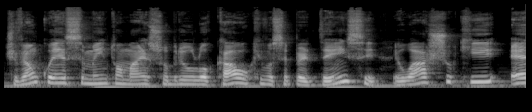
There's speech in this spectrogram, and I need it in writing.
tiver um conhecimento a mais sobre o local que você pertence, eu acho que é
